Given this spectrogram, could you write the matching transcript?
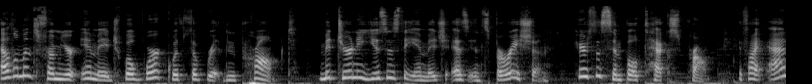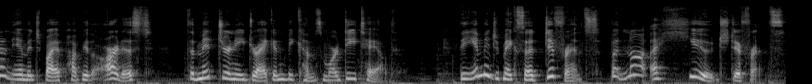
Elements from your image will work with the written prompt. Midjourney uses the image as inspiration. Here's a simple text prompt. If I add an image by a popular artist, the Midjourney dragon becomes more detailed. The image makes a difference, but not a huge difference.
